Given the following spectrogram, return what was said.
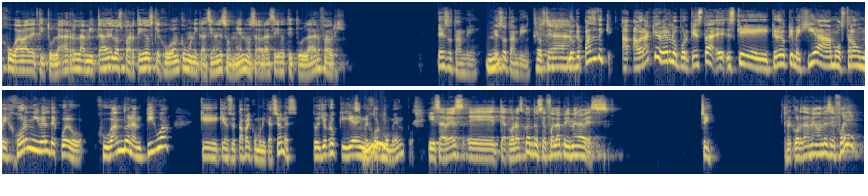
Jugaba de titular. La mitad de los partidos que jugó en comunicaciones o menos habrá sido titular, Fabri. Eso también, mm. eso también. O sea, lo que pasa es que habrá que verlo porque esta es que creo que Mejía ha mostrado un mejor nivel de juego jugando en Antigua que, en su etapa de comunicaciones. Entonces yo creo que ya en mejor momento. Y sabes, eh, ¿te acuerdas cuando se fue la primera vez? Sí. Recordame dónde se fue.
